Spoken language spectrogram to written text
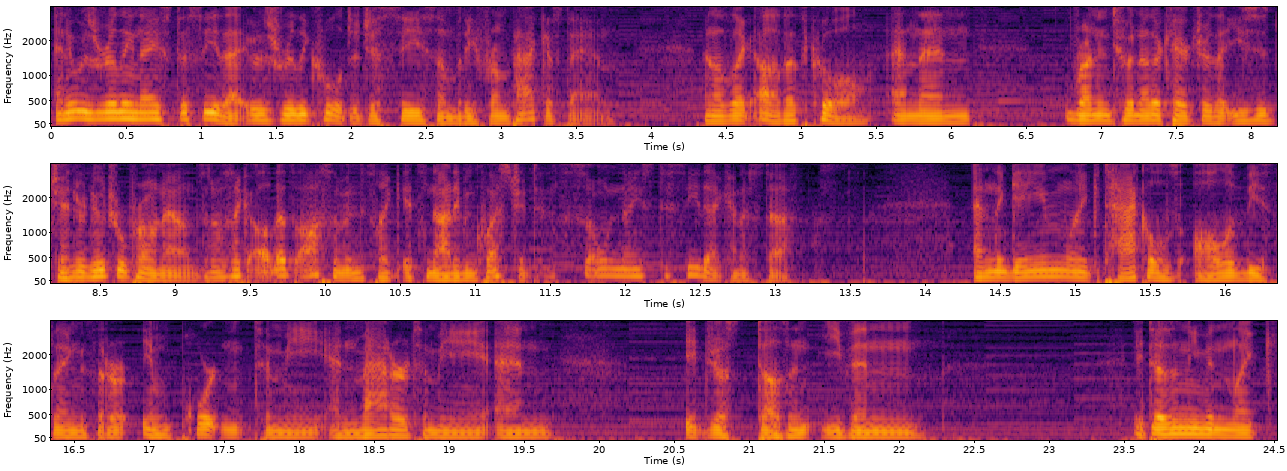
And it was really nice to see that. It was really cool to just see somebody from Pakistan. And I was like, oh, that's cool. And then run into another character that uses gender neutral pronouns. And I was like, oh, that's awesome. And it's like, it's not even questioned. It's so nice to see that kind of stuff. And the game, like, tackles all of these things that are important to me and matter to me. And it just doesn't even it doesn't even like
